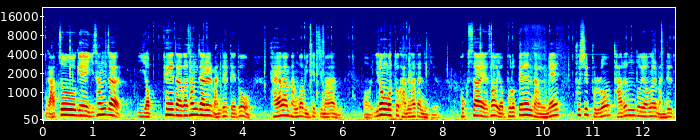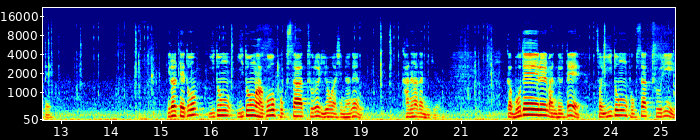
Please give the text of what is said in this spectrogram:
그러니까 앞쪽에 이 상자 이 옆에다가 상자를 만들 때도 다양한 방법이 있겠지만 어, 이런 것도 가능하다는 얘기예요. 복사해서 옆으로 빼낸 다음에 푸시풀로 다른 도형을 만들 때 이럴 때도 이동 이동하고 복사 툴을 이용하시면은 가능하다는 얘기예요. 그러니까 모델을 만들 때 저 이동 복사 툴이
